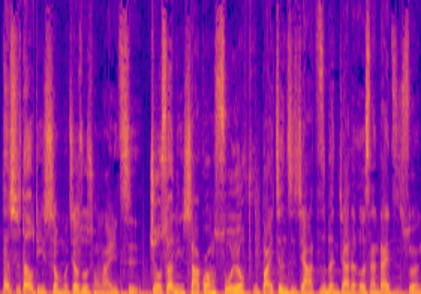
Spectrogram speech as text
但是，到底什么叫做重来一次？就算你杀光所有腐败政治家、资本家的二三代子孙，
